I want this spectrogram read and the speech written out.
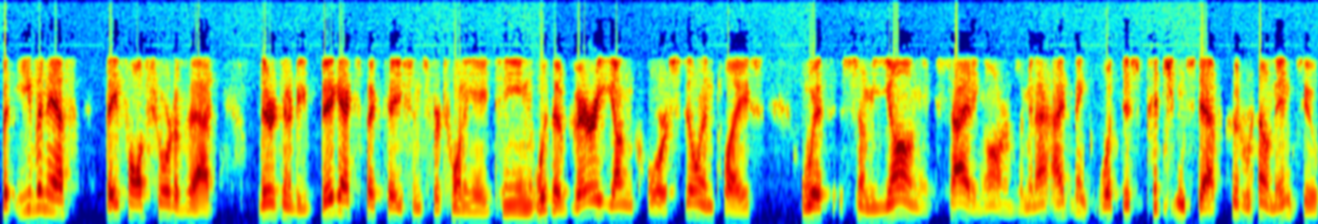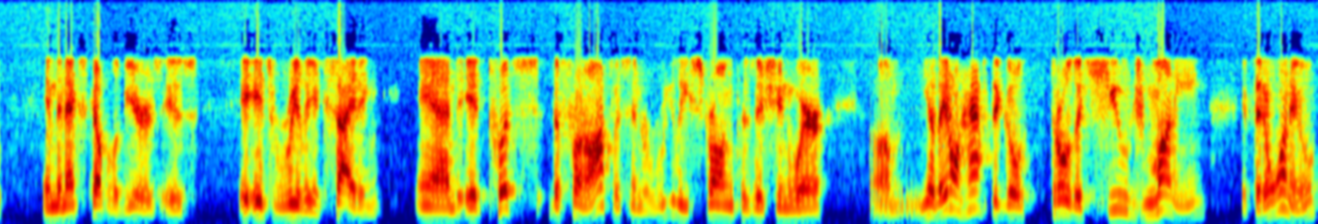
But even if they fall short of that, there's going to be big expectations for 2018 with a very young core still in place with some young, exciting arms. I mean, I, I think what this pitching staff could round into in the next couple of years is it's really exciting, and it puts the front office in a really strong position where um, you know they don't have to go throw the huge money if they don't want to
